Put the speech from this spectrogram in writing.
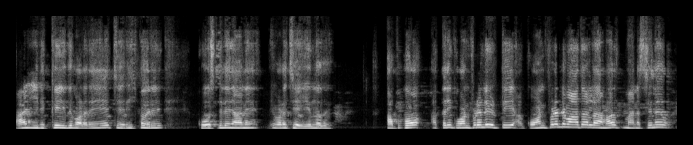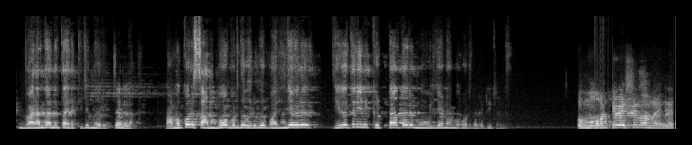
ആ എനിക്ക് ഇത് വളരെ ചെറിയ ഒരു കോസ്റ്റിൽ ഞാൻ ഇവിടെ ചെയ്യുന്നത്. അപ്പോ അത്രയും കോൺഫിഡന്റ് കിട്ടി. കോൺഫിഡന്റ് മാത്രമല്ല നമ്മളെ മനസ്സിന് വരം തന്നെ തരിപ്പിച്ച് നിർത്തല്ല. നമുക്കൊരു സംഭവം ഇവിടുന്ന് ഒരു വലിയൊരു ജീവിതത്തിൽ ഇനി കിട്ടാത്ത ഒരു മൂല്യമാണ് നമുക്ക് ഇവിടുന്ന് കിട്ടിയിട്ടുള്ളത്. മോട്ടിവേഷൻ എന്ന് പറഞ്ഞു കഴിഞ്ഞാൽ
